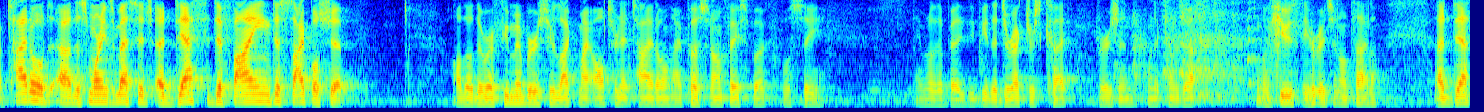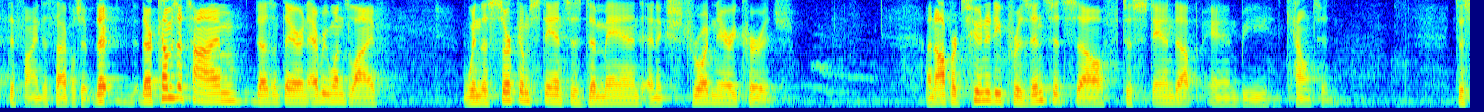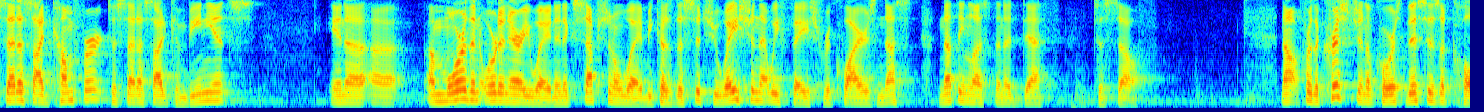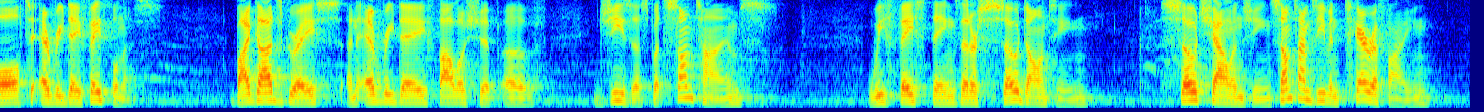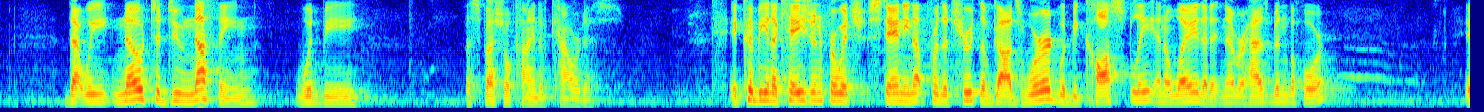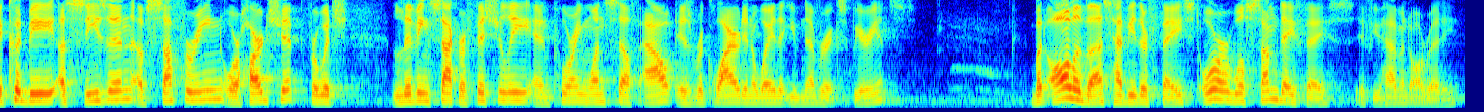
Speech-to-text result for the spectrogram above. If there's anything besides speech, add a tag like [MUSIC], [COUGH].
I've titled uh, this morning's message, A Death Defying Discipleship. Although there were a few members who liked my alternate title, I posted on Facebook. We'll see. Maybe it'll be the director's cut version when it comes out. [LAUGHS] we'll use the original title. A death defying discipleship. There, there comes a time, doesn't there, in everyone's life when the circumstances demand an extraordinary courage. An opportunity presents itself to stand up and be counted to set aside comfort, to set aside convenience in a, a, a, more than ordinary way, in an exceptional way, because the situation that we face requires nothing less than a death to self. Now, for the Christian, of course, this is a call to everyday faithfulness. By God's grace, an everyday fellowship of Jesus. But sometimes we face things that are so daunting, so challenging, sometimes even terrifying that we know to do nothing would be a special kind of cowardice. It could be an occasion for which standing up for the truth of God's word would be costly in a way that it never has been before. It could be a season of suffering or hardship for which living sacrificially and pouring oneself out is required in a way that you've never experienced. But all of us have either faced or will someday face, if you haven't already,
